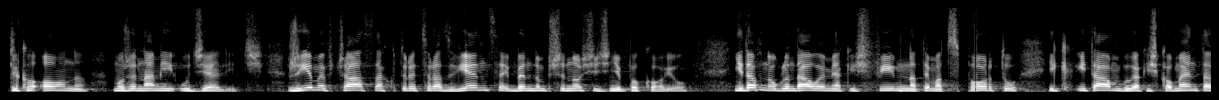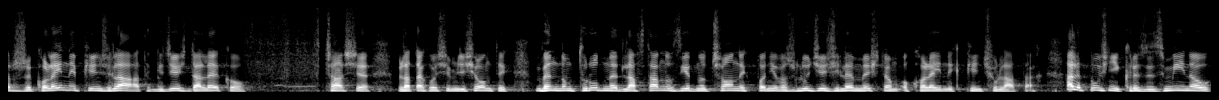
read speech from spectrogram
Tylko On może nam jej udzielić. Żyjemy w czasach, które coraz więcej będą przynosić niepokoju. Niedawno oglądałem jakiś film na temat sportu i, i tam był jakiś komentarz, że kolejne pięć lat gdzieś daleko w czasie, w latach 80., będą trudne dla Stanów Zjednoczonych, ponieważ ludzie źle myślą o kolejnych pięciu latach. Ale później kryzys minął,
